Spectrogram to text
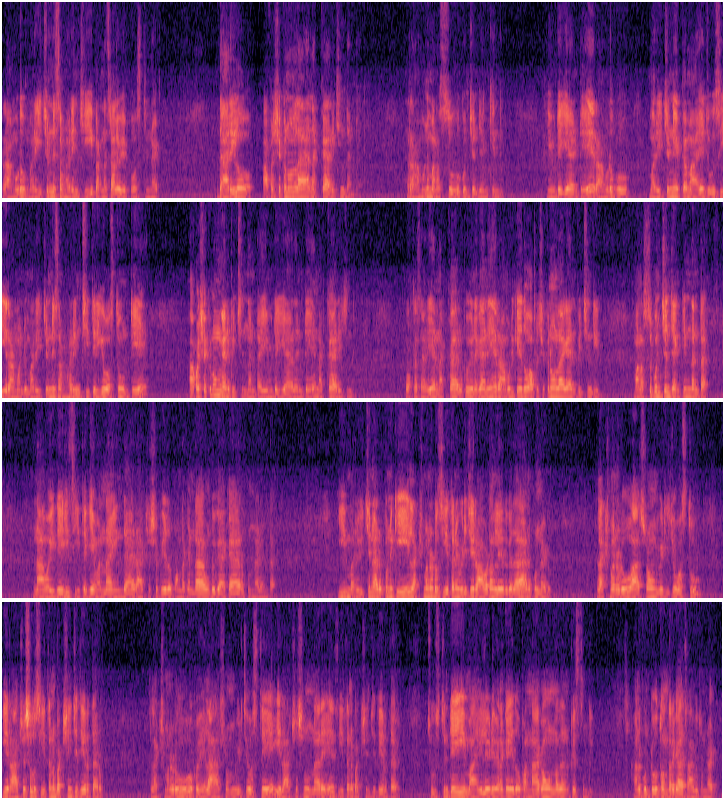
రాముడు మరీచుణ్ణి సంహరించి పర్ణశాల వైపు వస్తున్నాడు. దారిలో అపశకునంలా నక్క అరిచిందంట. రాముని మనస్సు కొంచెం జంకింది. ఏమిటయ్యా అంటే రాముడు మరీచుణ్ణి యొక్క మాయ చూసి రాముడు మరీచుణ్ణి సంహరించి తిరిగి వస్తూ ఉంటే అపశకునం కనిపించిందంట. ఏమిటయ్యా అదంటే నక్క అరిచింది. ఒక్కసారి ఆ నక్క అరుపు వినగానే రాముడికి ఏదో అపశకునంలాగా అనిపించింది. మనస్సు కొంచెం జంకిందంట. నా వైదేహి సీతకేమన్నా అయిందా? రాక్షస పీడ పొందకుండా ఉండుగాక అనుకున్నాడంట. ఈ మరిచిన అరుపునికి లక్ష్మణుడు సీతను విడిచి రావడం లేదు కదా అనుకున్నాడు. లక్ష్మణుడు ఆశ్రమం విడిచి వస్తూ ఈ రాక్షసులు సీతను భక్షించి తీరుతారు. లక్ష్మణుడు ఒకవేళ ఆశ్రమం విడిచి వస్తే ఈ రాక్షసులు ఉన్నారే సీతను భక్షించి తీరుతారు. చూస్తుంటే ఈ మాయలేడి వెనక ఏదో పన్నాగం ఉన్నదనిపిస్తుంది అనుకుంటూ తొందరగా సాగుతున్నాడు.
